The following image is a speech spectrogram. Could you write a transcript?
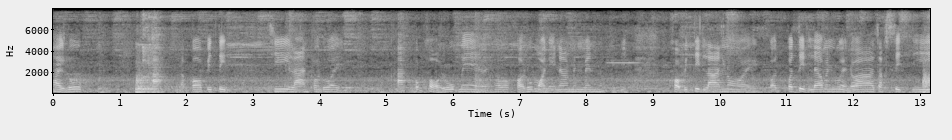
ถ่ายรูป นะคะแล้วก็ไปติดที่ร้านเขาด้วยนะคะเขาขอรูปแม่เลยเขาบอกขอรูปหมอนี้นะแม่นๆหน่อยขอไปติดร้านหน่อยก็พอติดแล้วมันเหมือนว่าศักดิ์สิทธิ์ดี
